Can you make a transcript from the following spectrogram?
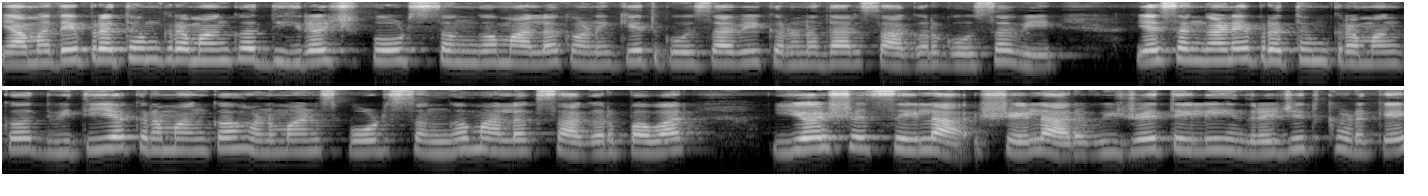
यामध्ये प्रथम क्रमांक धीरज स्पोर्ट्स संघ मालक अनिकेत गोसावी कर्णधार सागर गोसावी या संघाने प्रथम क्रमांक द्वितीय क्रमांक हनुमान स्पोर्ट्स संघ मालक सागर पवार यश सेला शेलार विजय तेली इंद्रजित खडके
